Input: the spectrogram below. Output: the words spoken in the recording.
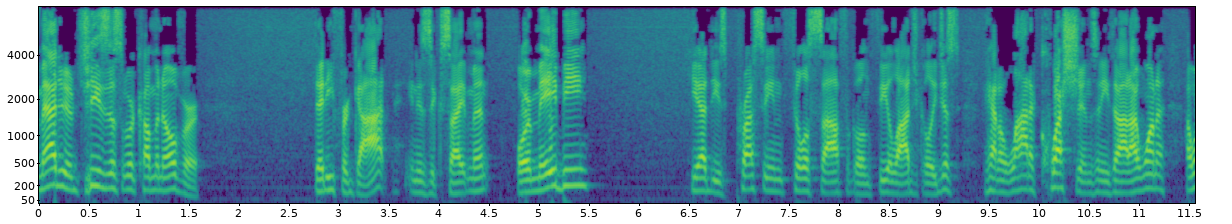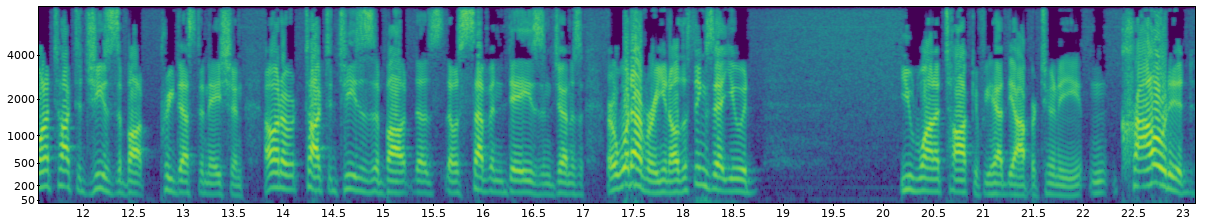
Imagine if Jesus were coming over. That he forgot in his excitement? Or maybe he had these pressing philosophical and theological. He just had a lot of questions, and he thought, I want to I wanna talk to Jesus about predestination. I want to talk to Jesus about those, those seven days in Genesis, or whatever, you know, the things that you would you'd want to talk if you had the opportunity. And crowded,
